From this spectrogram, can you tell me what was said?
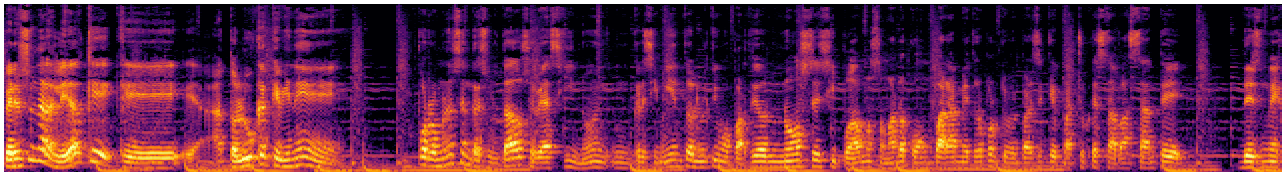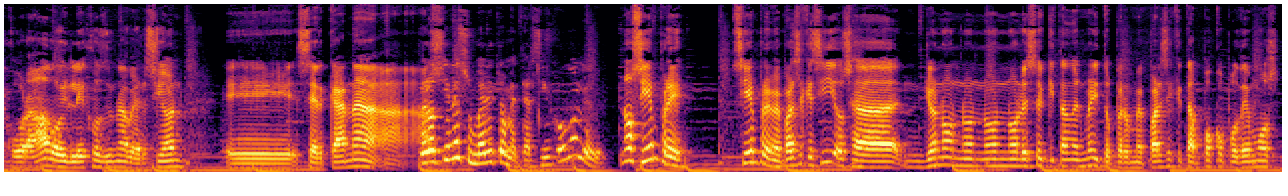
Pero es una realidad que, que a Toluca que viene, por lo menos en resultados se ve así, ¿no? Un crecimiento en el último partido. No sé si podamos tomarlo como un parámetro porque me parece que Pachuca está bastante desmejorado y lejos de una versión eh, cercana a... Pero tiene su mérito meter cinco goles. güey. no siempre. Siempre, me parece que sí. O sea, yo no, no, no, no le estoy quitando el mérito, pero me parece que tampoco podemos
